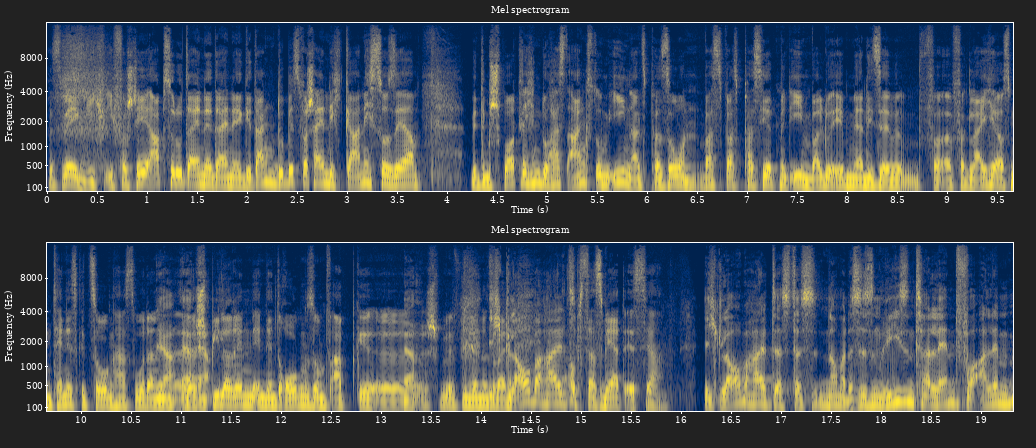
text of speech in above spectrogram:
Deswegen, ich, ich verstehe absolut deine, deine Gedanken. Du bist wahrscheinlich gar nicht so sehr mit dem Sportlichen, du hast Angst um ihn als Person. Was, was passiert mit ihm? Weil du eben ja diese äh, Ver Vergleiche aus dem Tennis gezogen hast, wo dann ja, ja, äh, Spielerinnen in den Drogensumpf abgeschwiffen sind und ich so weiter. Ich glaube halt. Ob es das wert ist, ja. Ich glaube halt, dass das, nochmal, das ist ein Riesentalent, vor allem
